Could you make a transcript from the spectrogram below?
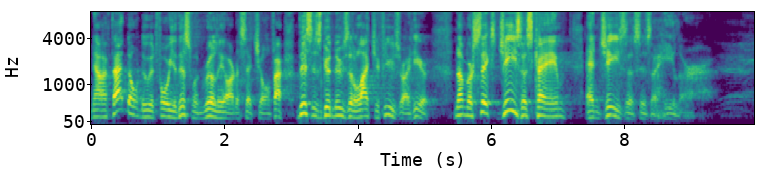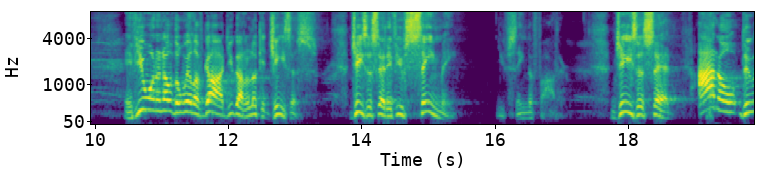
Now, if that don't do it for you, this one really ought to set you on fire. This is good news that'll light your fuse right here. Number six, Jesus came and Jesus is a healer. If you want to know the will of God, you got to look at Jesus. Jesus said, If you've seen me, you've seen the Father. Jesus said, I don't do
